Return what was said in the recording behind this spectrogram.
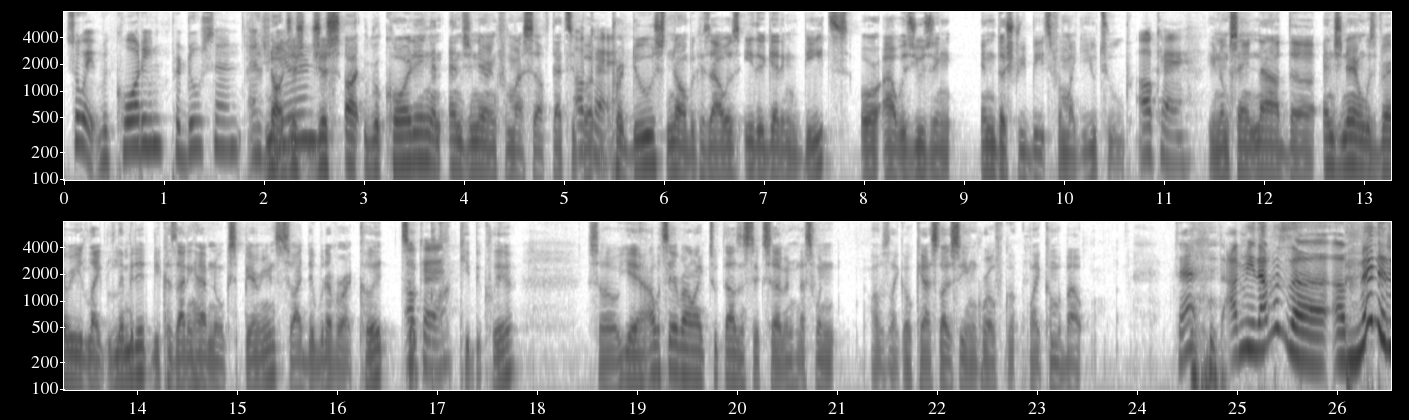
So wait, recording, producing, engineering? No, just just uh, recording and engineering for myself. That's it. Okay. But produce, no, because I was either getting beats or I was using industry beats from like YouTube. Okay. You know what I'm saying? Now the engineering was very like limited because I didn't have no experience, so I did whatever I could to Okay. keep it clear. So yeah, I would say around like 2006, seven. That's when I was like, okay, I started seeing growth go, like come about. That I mean, that was a, a minute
